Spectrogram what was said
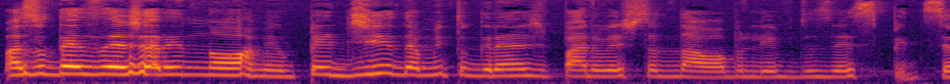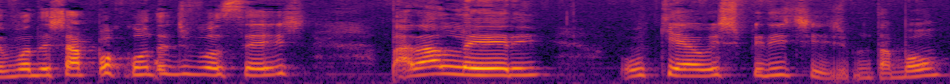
mas o desejo era enorme, o pedido é muito grande para o estudo da obra o Livro dos Espíritos. Eu vou deixar por conta de vocês para lerem o que é o Espiritismo, tá bom?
